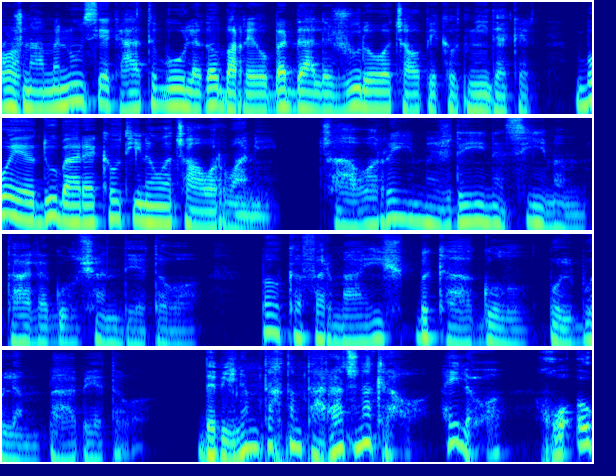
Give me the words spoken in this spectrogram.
ڕۆژنامەنووسێک هاتبوو لەگەڵ بەڕێوەبەردا لە ژوورەوە چاوپێکەوتنی دەکرد، بۆیە دووبارە کەوتینەوە چاوەڕوانی. چاوەڕێی مژدەی نەسیمم تا لە گوڵشەن دێتەوە، بەڵکە فەرمایش بکا گوڵ بولبولم با بێتەوە. دەبینم تەختم تاراج نەکراوە هەی لەوە خۆ ئەو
